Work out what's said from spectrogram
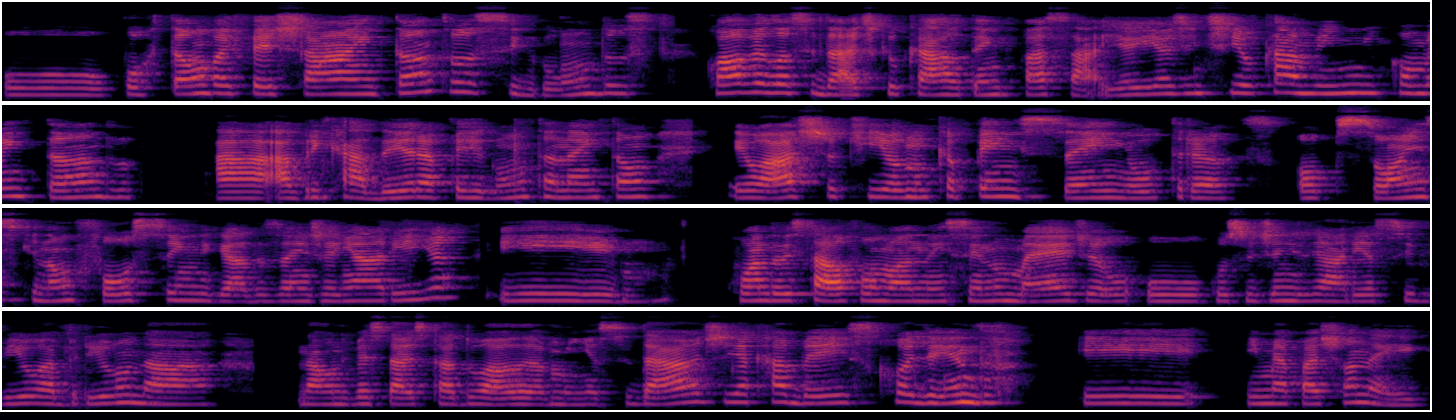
o portão vai fechar em tantos segundos, qual a velocidade que o carro tem que passar. E aí a gente ia o caminho comentando a, a brincadeira, a pergunta, né? Então eu acho que eu nunca pensei em outras opções que não fossem ligadas à engenharia e quando eu estava formando no ensino médio, o curso de engenharia civil abriu na, na Universidade Estadual da minha cidade e acabei escolhendo e, e me apaixonei.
